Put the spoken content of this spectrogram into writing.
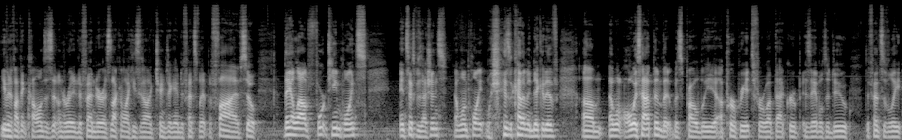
Even if I think Collins is an underrated defender, it's not to like he's going to like change the game defensively at the five. So they allowed 14 points in six possessions at one point, which is kind of indicative. Um, that won't always happen, but it was probably appropriate for what that group is able to do defensively.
